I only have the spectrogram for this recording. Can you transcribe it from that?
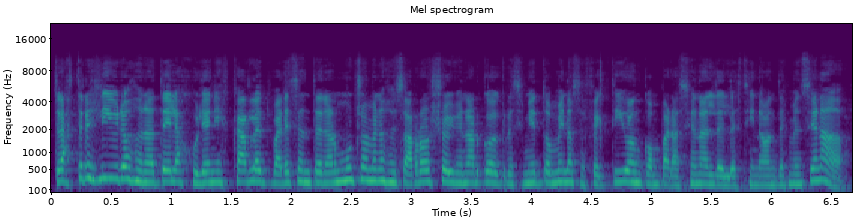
Tras tres libros, Donatella, Julián y Scarlett parecen tener mucho menos desarrollo y un arco de crecimiento menos efectivo en comparación al del destino antes mencionado.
